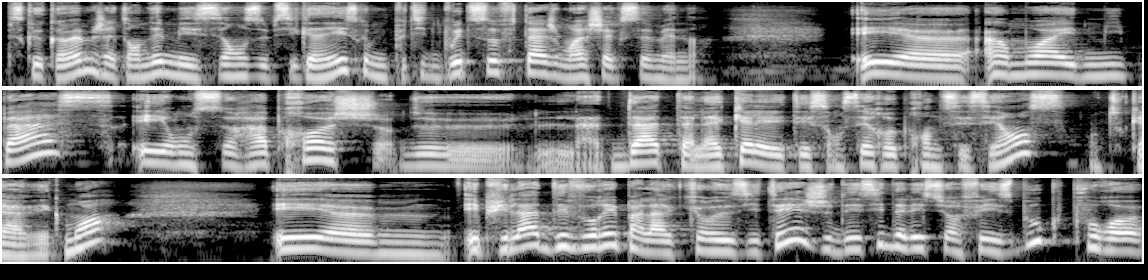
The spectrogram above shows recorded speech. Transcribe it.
parce que quand même j'attendais mes séances de psychanalyse comme une petite bouée de sauvetage moi chaque semaine. Et euh, un mois et demi passe et on se rapproche de la date à laquelle elle était censée reprendre ses séances, en tout cas avec moi. Et, euh, et puis là, dévorée par la curiosité, je décide d'aller sur Facebook pour, euh,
